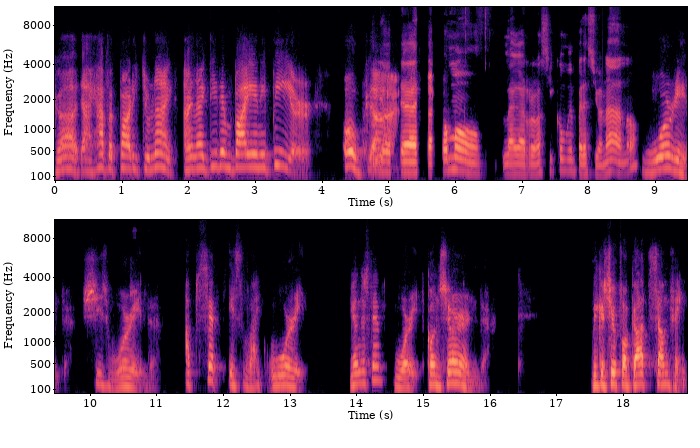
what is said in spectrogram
God, I have a party tonight and I didn't buy any beer. Oh o God. sea, como, la agarró así como impresionada, ¿no? worried. She's worried. Upset is like worried. You understand? Worried, concerned. Because you forgot something.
